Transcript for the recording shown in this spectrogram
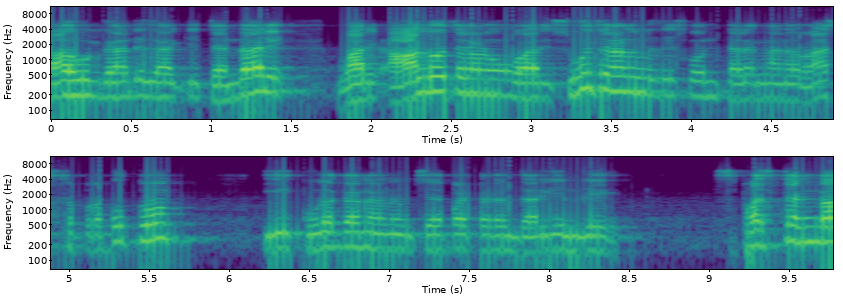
రాహుల్ గాంధీ గారికి చెందాలి. వారి ఆలోచనను వారి సూచనలను తీసుకొని తెలంగాణ రాష్ట్ర ప్రభుత్వం ఈ కులగణను చేపట్టడం జరిగింది. స్పష్టంగా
